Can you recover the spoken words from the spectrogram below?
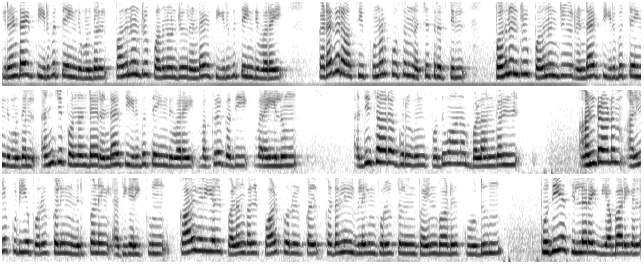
இரண்டாயிரத்தி இருபத்தி ஐந்து முதல் பதினொன்று பதினொன்று ரெண்டாயிரத்தி இருபத்தி ஐந்து வரை கடகராசி புனர்பூசம் நட்சத்திரத்தில் பதினொன்று பதினொன்று ரெண்டாயிரத்தி இருபத்தி ஐந்து முதல் அஞ்சு பன்னெண்டு ரெண்டாயிரத்தி இருபத்தி ஐந்து வரை வக்ரகதி வரையிலும் அதிசார குருவின் பொதுவான பலன்கள் அன்றாடம் அழியக்கூடிய பொருட்களின் விற்பனை அதிகரிக்கும். காய்கறிகள் பழங்கள் பால் பொருட்கள் கடலில் விளையும் பொருட்களின் பயன்பாடு கூடும். புதிய சில்லறை வியாபாரிகள்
